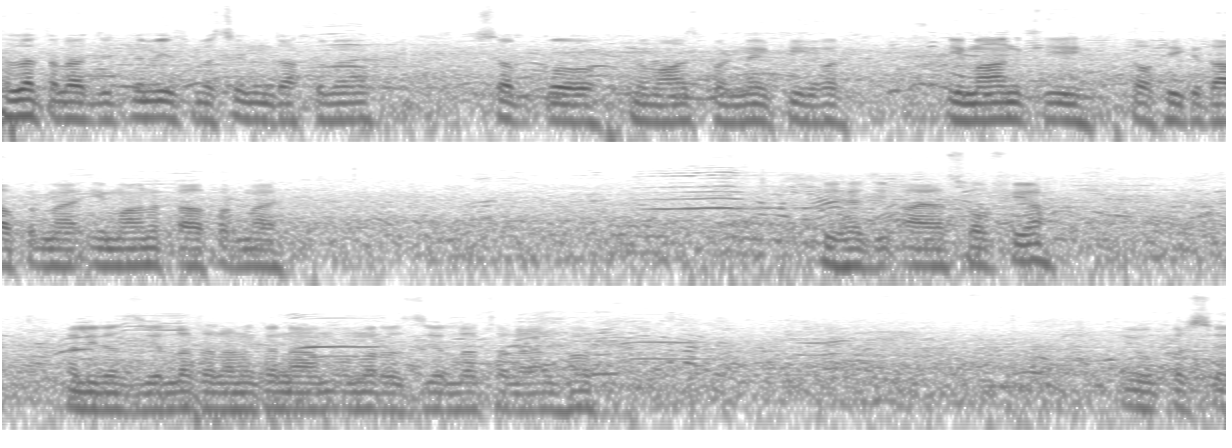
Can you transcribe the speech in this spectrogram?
अल्लाह ताला जितने भी इस मस्जिद में दाखिल हैं सबको नमाज़ पढ़ने की और ईमान की तोफ़ी किताब फरमाए ईमान अता फरमाए। ये है जी आया सोफिया। अली रज़ी अल्लाह तला का नाम, उमर रज़ी अल्लाह तला ये ऊपर से।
